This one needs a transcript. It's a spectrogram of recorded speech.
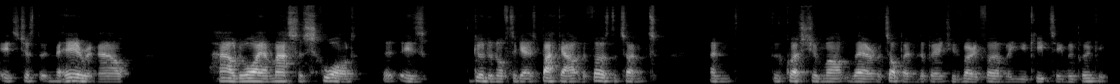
It's just in the here and now. How do I amass a squad that is good enough to get us back out at the first attempt? And the question mark there at the top end of the pitch is very firmly you keep Teemu Pukki.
